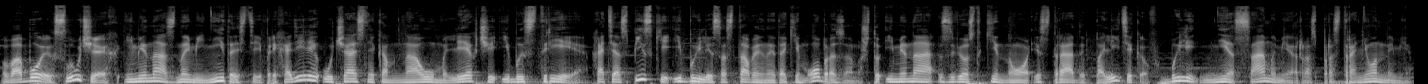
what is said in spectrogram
В обоих случаях имена знаменитостей приходили участникам на ум легче и быстрее, хотя списки и были составлены таким образом, что имена звезд кино, эстрады, политиков были не самыми распространенными.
